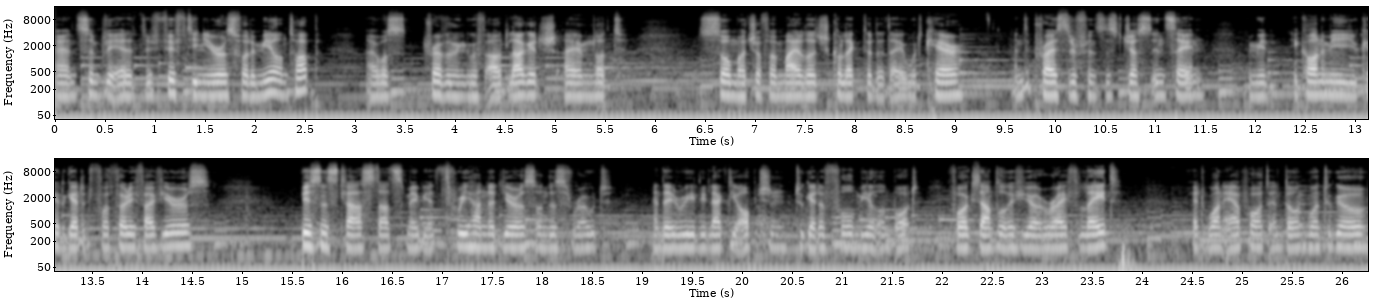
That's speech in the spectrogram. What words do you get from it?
and simply added the 15 euros for the meal on top. I was traveling without luggage. I am not so much of a mileage collector that I would care and the price difference is just insane. I mean, economy you can get it for 35 euros business class starts maybe at 300 euros on this route and they really like the option to get a full meal on board. For example, if you arrive late at one airport and don't want to go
